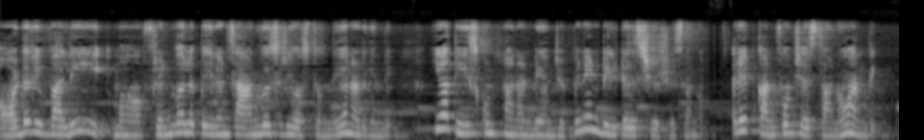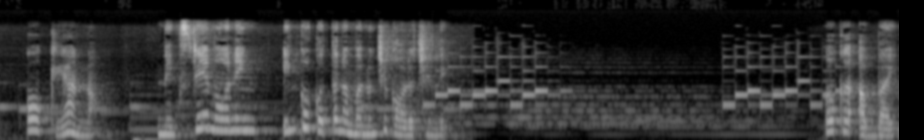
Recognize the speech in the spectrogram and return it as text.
ఆర్డర్ ఇవ్వాలి. మా ఫ్రెండ్ వాళ్ళ పేరెంట్స్ యానివర్సరీ వస్తుంది అని అడిగింది. యా తీసుకుంటున్నానండి అని చెప్పి నేను డీటెయిల్స్ షేర్ చేశాను. రేపు కన్ఫర్మ్ చేస్తాను అంది. ఓకే అన్నా. నెక్స్ట్ డే మార్నింగ్ ఇంకో కొత్త నంబర్ నుంచి కాల్ వచ్చింది. ఒక అబ్బాయి.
